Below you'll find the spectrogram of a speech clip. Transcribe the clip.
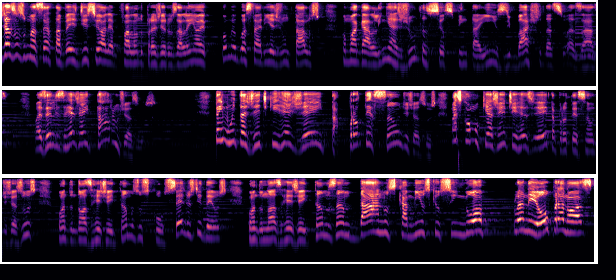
Jesus, uma certa vez, disse: Olha, falando para Jerusalém, olha, como eu gostaria de juntá-los como a galinha junta os seus pintainhos debaixo das suas asas. Mas eles rejeitaram Jesus. Tem muita gente que rejeita a proteção de Jesus. Mas como que a gente rejeita a proteção de Jesus? Quando nós rejeitamos os conselhos de Deus, quando nós rejeitamos andar nos caminhos que o Senhor planeou para nós,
